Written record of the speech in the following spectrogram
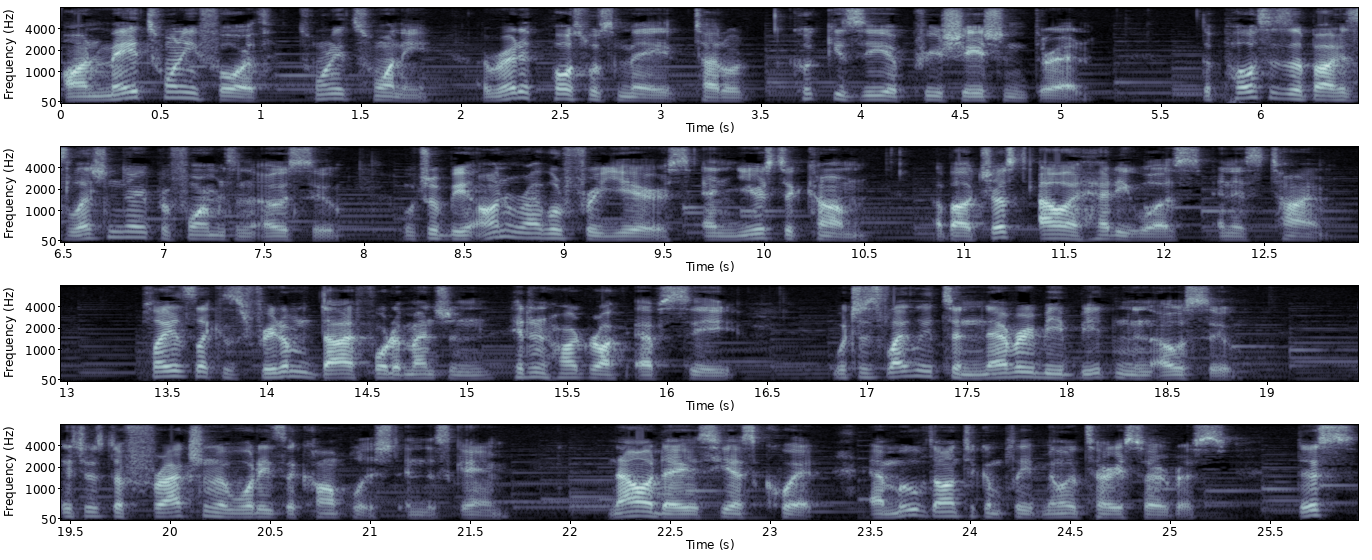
On May 24th, 2020, a Reddit post was made titled Cookiezi Appreciation Thread. The post is about his legendary performance in Osu, which will be unrivaled for years and years to come, about just how ahead he was in his time. Plays like his Freedom Dive 4 Dimension Hidden Hard Rock FC, which is likely to never be beaten in Osu, It's just a fraction of what he's accomplished in this game. Nowadays, he has quit and moved on to complete military service. This,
